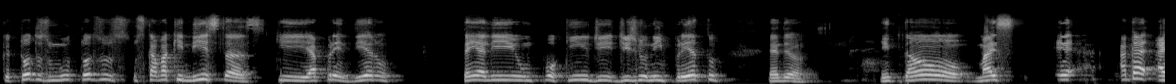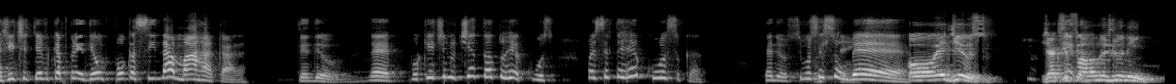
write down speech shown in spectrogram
Porque todos, todos os, os cavaquinistas que aprenderam tem ali um pouquinho de, de Juninho Preto, entendeu? Então, mas é, a, a, gente teve que aprender um pouco assim da marra, cara, entendeu? Né? Porque a gente não tinha tanto recurso, mas você tem recurso, cara, entendeu? Se você souber. Ô, Edilson, já que Diga. você falou no Juninho,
